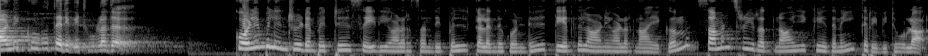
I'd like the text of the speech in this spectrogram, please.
ஆணைக்குழு தெரிவித்துள்ளது. கொழும்பில் இன்று இடம்பெற்ற செய்தியாளர் சந்திப்பில் கலந்து கொண்டு தேர்தல் ஆணையாளர் நாயகம் சமன் ஸ்ரீ ரத்நாயக் இதனை தெரிவித்துள்ளார்.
